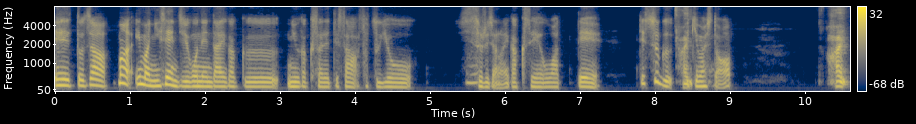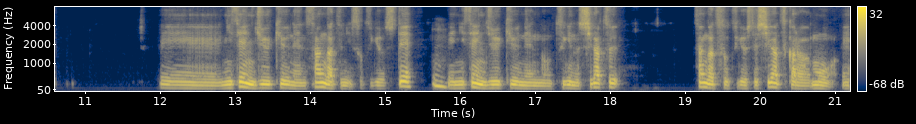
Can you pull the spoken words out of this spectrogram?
えっと、じゃあ、まあ、今2015年大学入学されてさ、卒業するじゃない？学生終わって。で、すぐはい行きました、はい。えー、2019年3月に卒業して、うんえ。ー2019年の次の4月、3月卒業して4月からはもう、え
